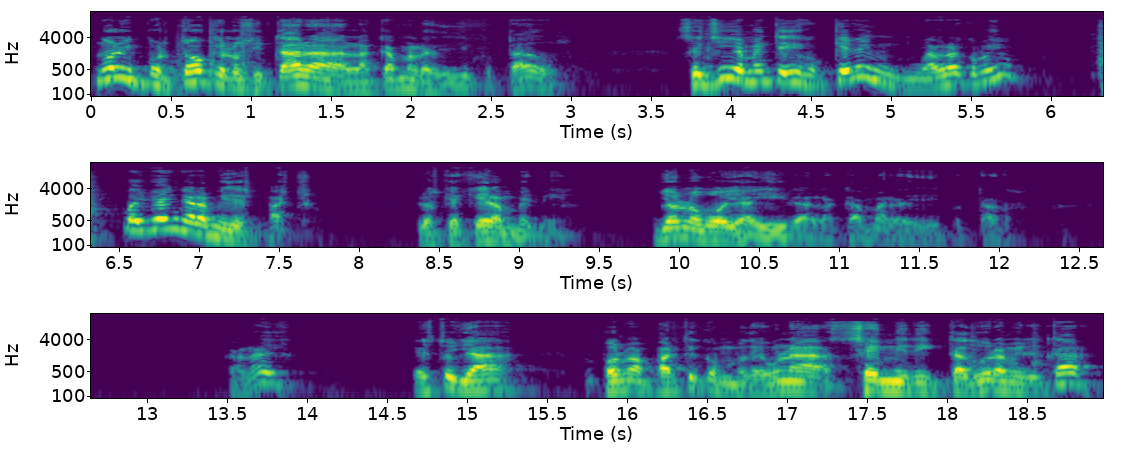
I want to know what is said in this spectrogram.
no le importó que lo citara a la Cámara de Diputados. Sencillamente dijo, ¿quieren hablar conmigo? Pues vengan a mi despacho, los que quieran venir. Yo no voy a ir a la Cámara de Diputados. Caray, esto ya forma parte como de una semidictadura militar.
